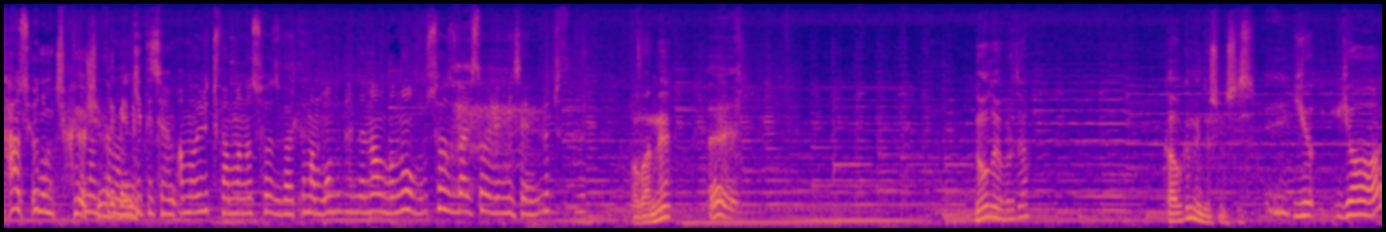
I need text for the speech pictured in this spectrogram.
tansiyonum çıkıyor Tamam, şimdi tamam, benim. gideceğim ama lütfen bana söz ver. Tamam onu benden alma ne olur. Söz ver söylemeyeceğini lütfen. Babaanne. Ne oluyor burada? Kavga mı ediyorsunuz siz? Yo, yo.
